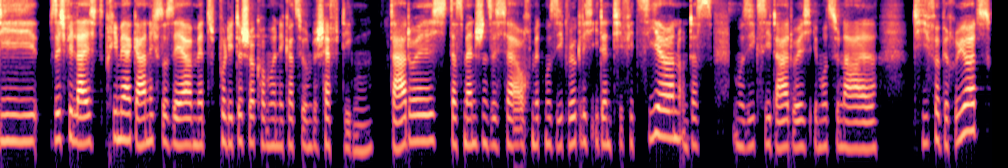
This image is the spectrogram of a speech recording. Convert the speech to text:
die sich vielleicht primär gar nicht so sehr mit politischer Kommunikation beschäftigen. Dadurch, dass Menschen sich ja auch mit Musik wirklich identifizieren und dass Musik sie dadurch emotional tiefer berührt,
